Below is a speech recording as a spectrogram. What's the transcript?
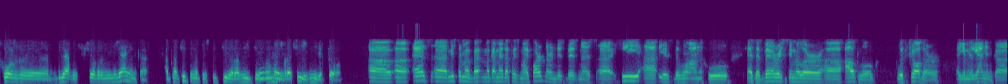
схожие взгляды с Федором Емельяненко – относительно перспективы развития ММА в России и в мире в целом? Uh, uh, as uh, Mr. Magomedov is my partner in this business, uh, he uh, is the one who has a very similar uh, outlook with Fyodor Yemelyanenko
